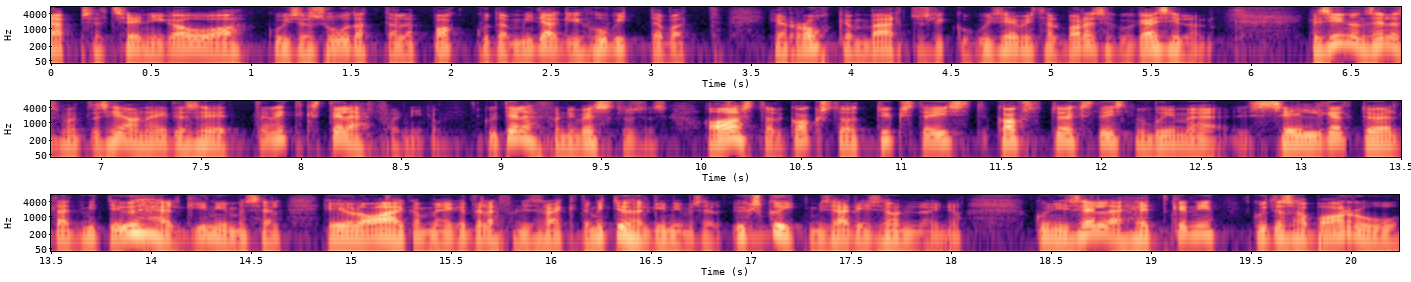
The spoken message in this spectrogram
täpselt senikaua, kui sa suudad talle pakkuda midagi huvitavat ja rohkem väärtuslikku kui see, mis tal parasjagu käsil on. ja siin on selles mõttes hea näide see, et näiteks telefoniga, kui telefonivestluses aastal kaks tuhat üksteist, kaks tuhat üheksateist me võime selgelt öelda, et mitte ühelgi inimesel ei ole aega meiega telefonis rääkida, mitte ühelgi inimesel, ükskõik mis äri see on, on ju. kuni selle hetkeni, kui ta saab aru,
